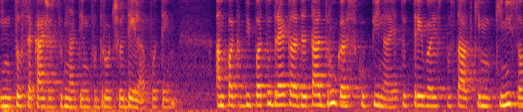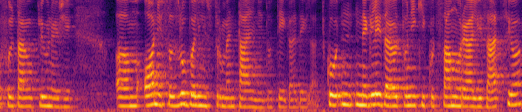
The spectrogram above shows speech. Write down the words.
In to se kaže tudi na tem področju dela potem. Ampak bi pa tudi rekla, da ta druga skupina je tudi treba izpostaviti, ki, ki niso full-time vplivneži. Um, oni so zelo bolj instrumentalni do tega dela. Tako ne gledajo to neki kot samo realizacijo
